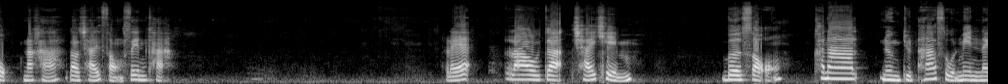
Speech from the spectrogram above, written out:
16 นะคะ เราใช้ 2 เส้นค่ะ และเราจะใช้เข็มเบอร์ 2 ขนาด 1.50มิลใน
